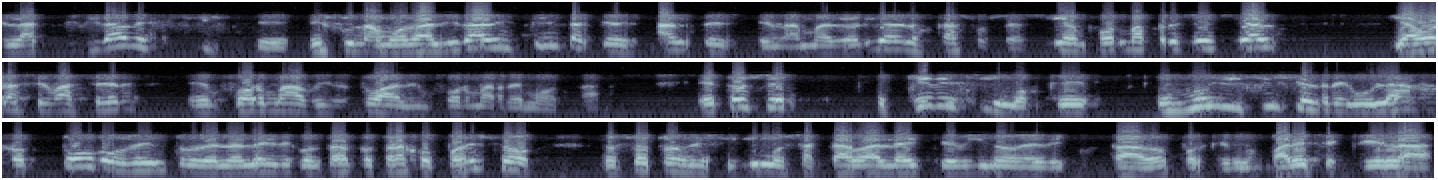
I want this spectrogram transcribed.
la actividad existe, es una modalidad distinta que antes en la mayoría de los casos se hacía en forma presencial y ahora se va a hacer en forma virtual, en forma remota. Entonces, ¿qué decimos? Que es muy difícil regularlo todo dentro de la ley de contrato trabajo, por eso nosotros decidimos sacar la ley que vino de diputados, porque nos parece que es la,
